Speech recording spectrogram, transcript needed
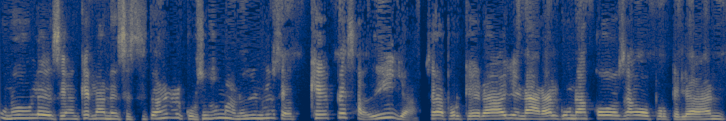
uno le decían que la necesitan en Recursos Humanos y uno decía, qué pesadilla, o sea, porque era llenar alguna cosa o porque le dan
